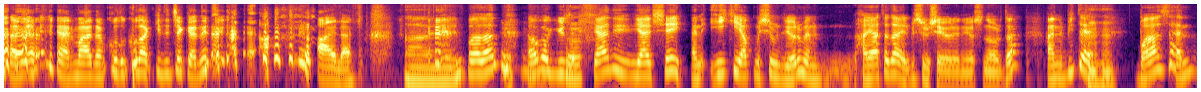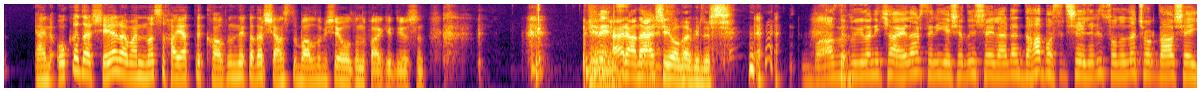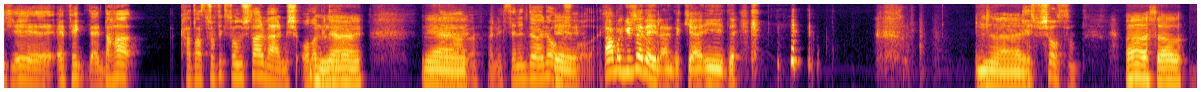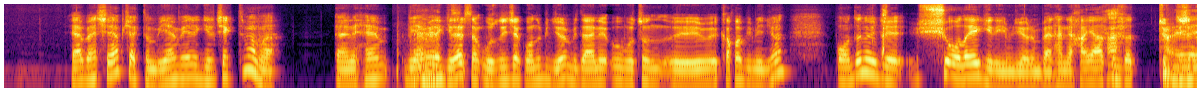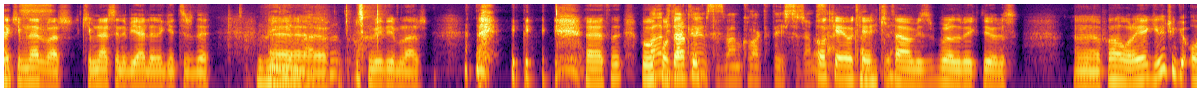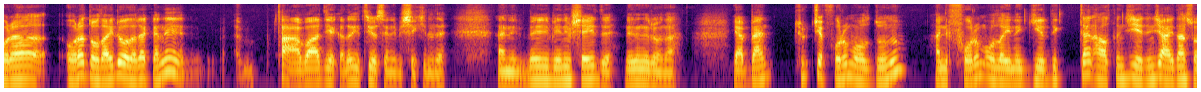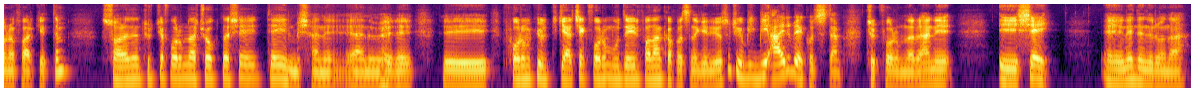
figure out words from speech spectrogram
hani, yani madem kul, kulak gidecek hani Aynen. Ay. falan ama güzel yani ya şey hani iyi ki yapmışım diyorum hani hayata dair bir sürü şey öğreniyorsun orada hani bir de bazen yani o kadar şeye rağmen nasıl hayatta kaldığın ne kadar şanslı ballı bir şey olduğunu fark ediyorsun. Evet. Her an her yani şey olabilir. Bazı duyulan hikayeler senin yaşadığın şeylerden daha basit şeylerin sonunda çok daha şey e, efekt daha katastrofik sonuçlar vermiş olabiliyor. Yani, yani. Hani senin de öyle olmuş Evet. bu olay. Ama güzel eğlendik ya iyiydi. Ay. Geçmiş olsun. Aa sağ ol. Ya ben şey yapacaktım. VMware'e girecektim ama yani hem VMware'e Evet. girersem uzayacak onu biliyorum. Bir de hani Umut'un e, kafa bir milyon. ondan önce şu olaya gireyim diyorum ben. Hani hayatında Türk Ha, dışında evet. kimler var? Kimler seni bir yerlere getirdi? William'lar. Ee, William'lar. evet, bu Bana bir dakika fotoğrafta verir misiniz? Ben bir kulaklık değiştireceğim. Okey okey. Tamam biz burada bekliyoruz. Ee, falan oraya girin çünkü ora ora dolaylı olarak hani ta vadiye kadar itiyor seni bir şekilde. Hani benim şeydi ne denir ona? Ya ben Türkçe forum olduğunu hani forum olayına girdikten 6. 7. aydan sonra fark ettim. Sonra dedim Türkçe forumlar çok da şey değilmiş hani yani böyle e, forum kült gerçek forum bu değil falan kafasına geliyorsun. Çünkü bir, bir ayrı bir ekosistem Türk forumları. Hani e, şey e, ne denir ona?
